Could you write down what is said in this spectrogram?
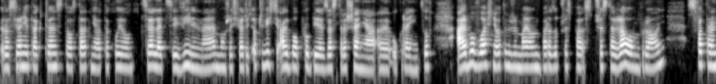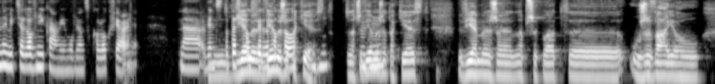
Rosjanie tak często ostatnio atakują cele cywilne, może świadczyć oczywiście albo o próbie zastraszenia e, Ukraińców, albo właśnie o tym, że mają bardzo przestarzałą broń z fatalnymi celownikami, mówiąc kolokwialnie. Więc to też wiemy, wiemy, to, że tak jest. Mhm. To znaczy wiemy, mhm. że tak jest. Wiemy, że na przykład e, używają e,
